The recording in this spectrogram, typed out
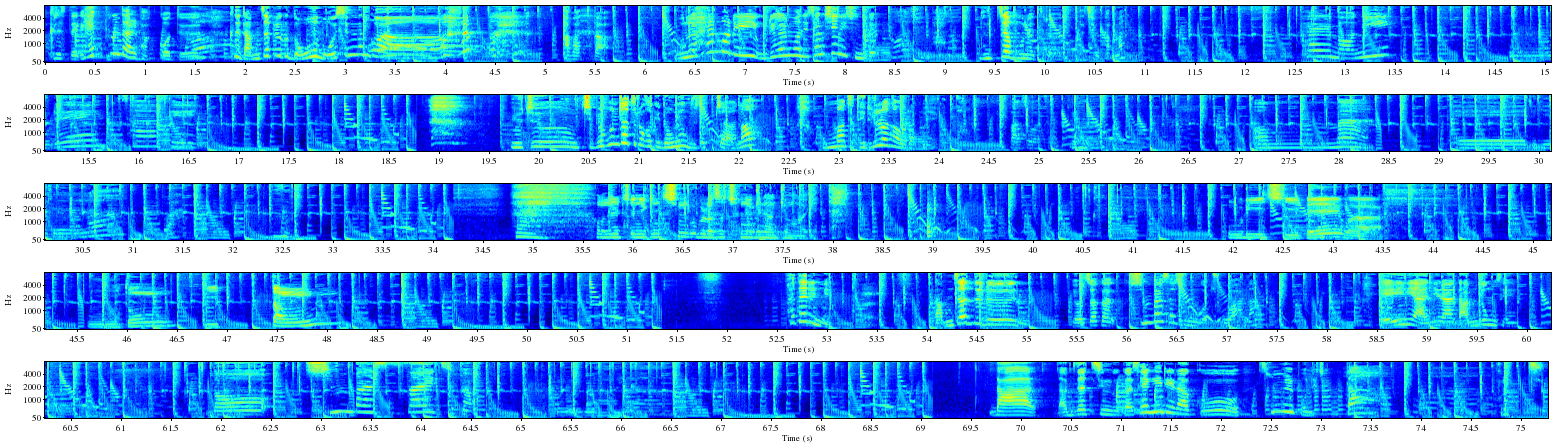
그래서 내가 해픈 달 봤거든. 근데 남자 배우 너무 멋있는 거야. 아 맞다. 오늘 할머니 우리 할머니 생신이신데 아? 문자 보내드려야겠다. 잠깐만. 할머니 오래 사세요. 요즘 집에 혼자 들어가기 너무 무섭지 않아? 엄마한테 데리러 나오라고 해야겠다. 맞아 맞아. 엄마 데리러 와. 오늘 저녁엔 친구 불러서 저녁이나 함께 먹어야겠다. 우리 집에 와 우동 이땅 파데리님 남자들은 여자가 신발 사주는 거 좋아하나? 애인이 아니라 남동생. 너 신발 사이즈가 얼마야? 나 남자친구가 생일이라고 선물 보내줬다. 그렇지.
